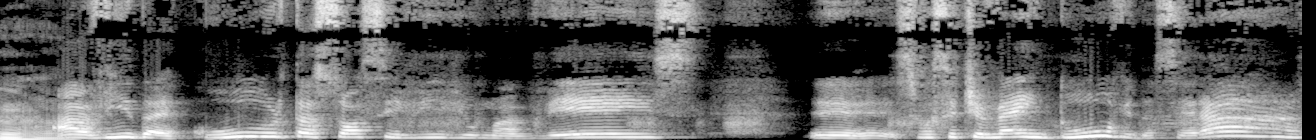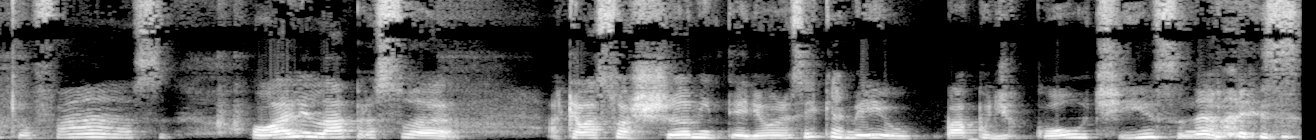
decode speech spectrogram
Uhum. A vida é curta, só se vive uma vez. É, se você tiver em dúvida, será que eu faço? Olhe lá para sua aquela sua chama interior. Eu sei que é meio papo de coach isso, né? Mas,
